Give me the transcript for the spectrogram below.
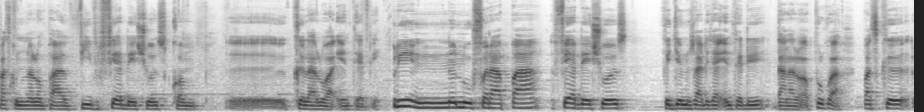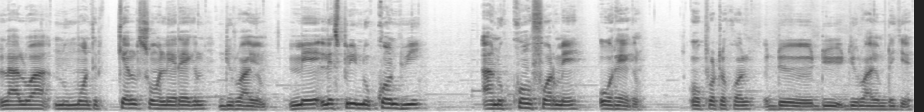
Parce que nous n'allons pas vivre faire des choses comme euh, que la loi interdit. L'esprit ne nous fera pas faire des choses que Dieu nous a déjà interdites dans la loi. Pourquoi? Parce que la loi nous montre quelles sont les règles du royaume mais l'esprit nous conduit à nous conformer aux règles au protocole de, du, royaume de Dieu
